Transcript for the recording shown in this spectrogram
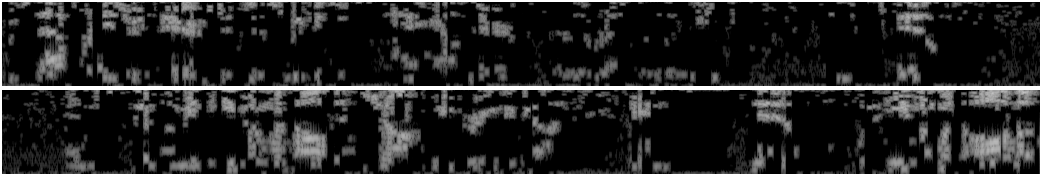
Which that phrase right there should just, we could just hang out there for the rest of the week. And still, and still, I mean, even with all the junk we bring to God, and still, even with all the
